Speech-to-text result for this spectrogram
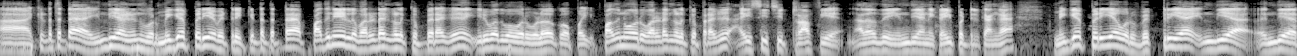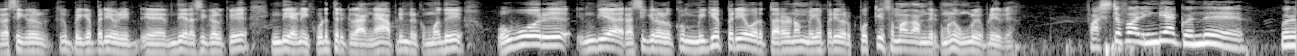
ஆஹ், கிட்டத்தட்ட இந்தியாவிலிருந்து ஒரு மிகப்பெரிய வெற்றி. கிட்டத்தட்ட பதினேழு வருடங்களுக்கு பிறகு இருபது ஓவர் உலகக்கோப்பை பதினோரு வருடங்களுக்கு பிறகு ஐசிசி டிராஃபியை அதாவது இந்திய அணி கைப்பற்றிருக்காங்க. மிகப்பெரிய ஒரு வெற்றியை இந்திய இந்திய ரசிகர்களுக்கு மிகப்பெரிய ஒரு இந்திய ரசிகர்களுக்கு இந்திய அணி கொடுத்திருக்கிறாங்க. அப்படின்னு இருக்கும்போது ஒவ்வொரு இந்திய ரசிகர்களுக்கும் மிகப்பெரிய ஒரு தருணம் மிகப்பெரிய ஒரு பொக்கிசமாக அமைந்திருக்கும் போது உங்களுக்கு எப்படி இருக்கு? ஃபர்ஸ்ட் ஆஃப் ஆல் இந்தியாவுக்கு வந்து ஒரு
